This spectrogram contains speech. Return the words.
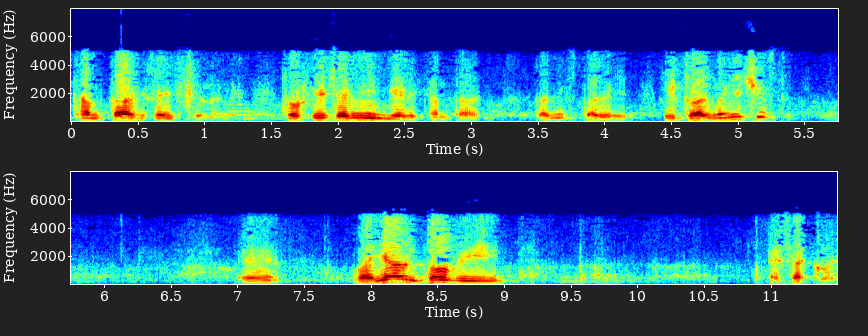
контакт с женщинами. Потому что если они имели контакт, то они стали ритуально нечистыми. Э, Ваян Дови Эсакоин.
